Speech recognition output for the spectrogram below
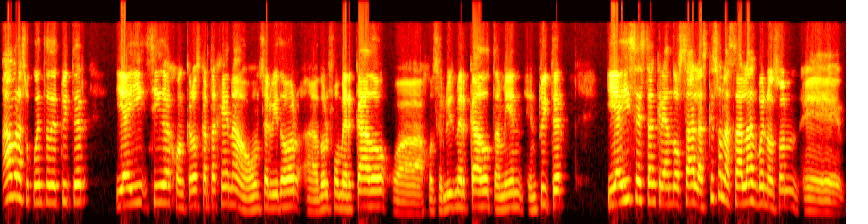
abra su cuenta de Twitter y ahí siga Juan Carlos Cartagena o un servidor, a Adolfo Mercado o a José Luis Mercado también en Twitter. Y ahí se están creando salas. ¿Qué son las salas? Bueno, son, eh,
